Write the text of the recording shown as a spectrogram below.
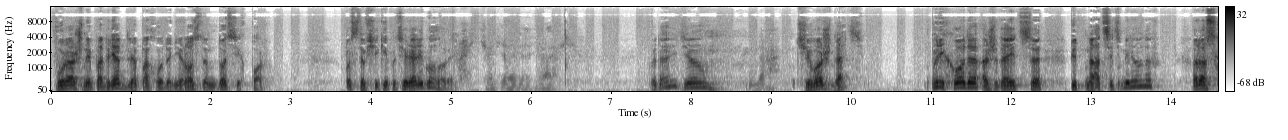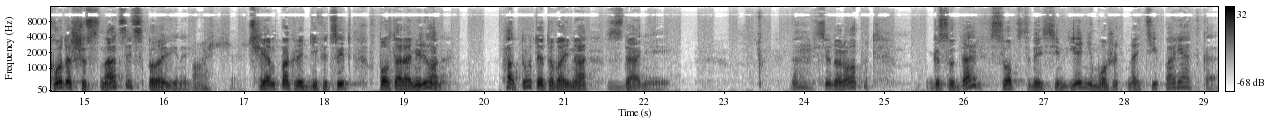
Фуражный подряд для похода не роздан до сих пор. Поставщики потеряли головы. Куда идем? Да. Чего ждать? Прихода ожидается 15 миллионов, расхода 16 с половиной. Чем покрыть дефицит в полтора миллиона? А тут эта война с Данией. Всюду ропот. Государь в собственной семье не может найти порядка.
